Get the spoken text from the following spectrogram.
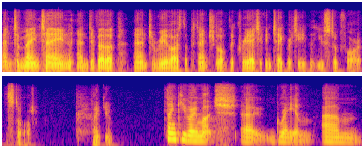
and to maintain and develop and to realize the potential of the creative integrity that you stood for at the start. Thank you. Thank you very much, uh, Graham. Um,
